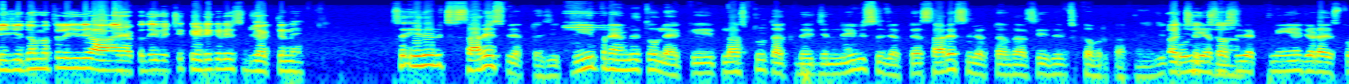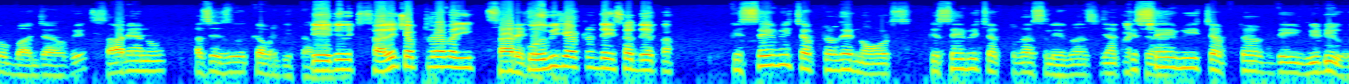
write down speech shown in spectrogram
ਤੇ ਜਿੱਦਾਂ ਮਤਲਬ ਜਿਹਦੇ ਐਪ ਦੇ ਵਿੱਚ ਕਿਹੜੇ ਕਿਹੜੇ ਸਬਜੈਕਟ ਨੇ? ਸਰ ਇਹਦੇ ਵਿੱਚ ਸਾਰੇ ਸਬਜੈਕਟ ਹੈ ਜੀ। ਪ੍ਰੀ ਪ੍ਰਾਇਮਰੀ ਤੋਂ ਲੈ ਕੇ ਪਲੱਸ 2 ਤੱਕ ਦੇ ਜਿੰਨੇ ਵੀ ਸਬਜੈਕਟ ਹੈ ਸਾਰੇ ਸਬਜੈਕਟਾਂ ਦਾ ਅਸੀਂ ਇਹਦੇ ਵਿੱਚ ਕਵਰ ਕਰਦੇ ਹਾਂ ਜੀ। ਕੋਈ ਐਸਾ। ਸਬਜੈਕਟ ਨਹੀਂ ਹੈ ਜਿਹੜਾ ਇਸ ਤੋਂ ਬਾਅਦ ਹੋਵੇ ਸਾਰਿਆਂ ਨੂੰ ਅਸੀਂ ਇਸ ਵਿੱਚ ਕਵਰ ਕੀਤਾ ਤੇ ਇਹਦੇ ਵਿੱਚ ਸਾਰੇ ਚੈਪਟਰ ਭਾਈ ਸਾਰੇ ਕੋਈ ਵੀ ਚੈਪਟਰ ਦੇਖ ਸਕਦੇ ਆਪਾਂ? ਕਿਸੇ ਵੀ ਚੈਪਟਰ ਦੇ ਨੋਟਸ ਕਿਸੇ ਵੀ ਚੈਪਟਰ ਦਾ ਸਿਲੇਬਸ ਜਾਂ ਕਿਸੇ ਵੀ ਚੈਪਟਰ ਦੀ ਵੀਡੀਓ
